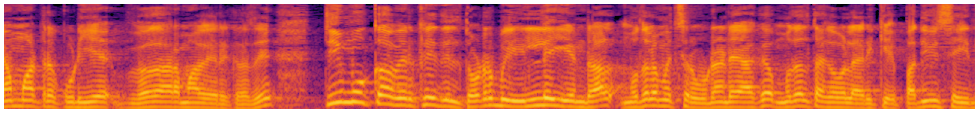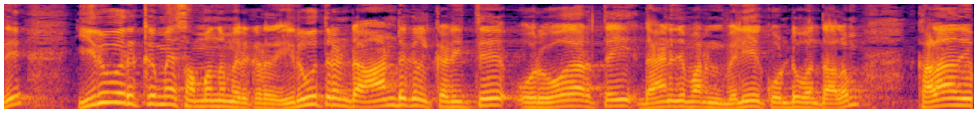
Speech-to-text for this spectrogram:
ஏமாற்றக்கூடிய விவகாரமாக இருக்கிறது. திமுகவிற்கு இதில் தொடர்பு இல்லை என்றால் முதலமைச்சர் உடனடியாக முதல் தகவல் அறிக்கை பதிவு செய்து இருவருக்குமே சம்பந்தம் இருக்கிறது. இருபத்தி ரெண்டு ஆண்டுகள் கழித்து ஒரு விவகாரத்தை தயாநிதி மாறன் வெளியே கொண்டு வந்தாலும் கலாநிதி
